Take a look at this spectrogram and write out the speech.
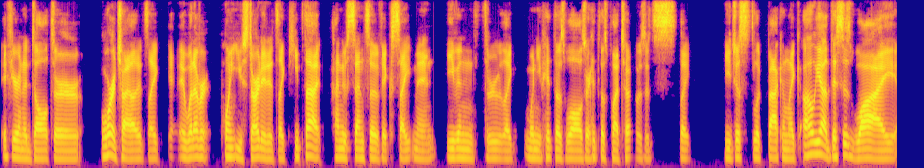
if you're an adult or or a child it's like at whatever point you started it's like keep that kind of sense of excitement even through like when you hit those walls or hit those plateaus. It's like you just look back and like oh yeah this is why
